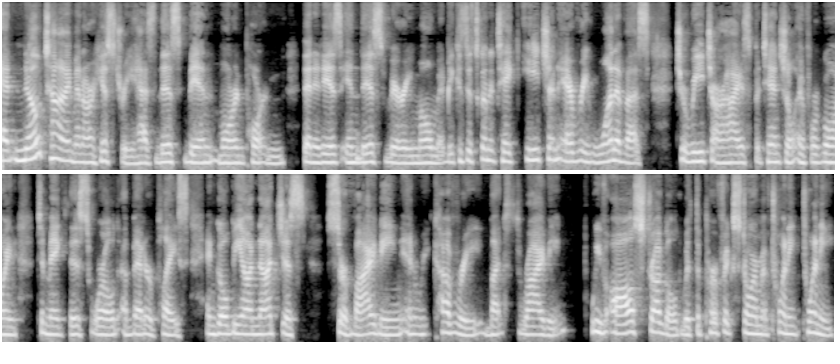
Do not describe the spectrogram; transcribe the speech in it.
At no time in our history has this been more important than it is in this very moment because it's going to take each and every one of us to reach our highest potential if we're going to make this world a better place and go beyond not just surviving and recovery, but thriving. We've all struggled with the perfect storm of 2020.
